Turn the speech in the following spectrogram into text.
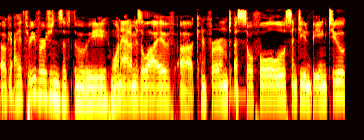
Okay, I had three versions of the movie. One, Adam is alive, uh, confirmed a soulful sentient being. Two,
